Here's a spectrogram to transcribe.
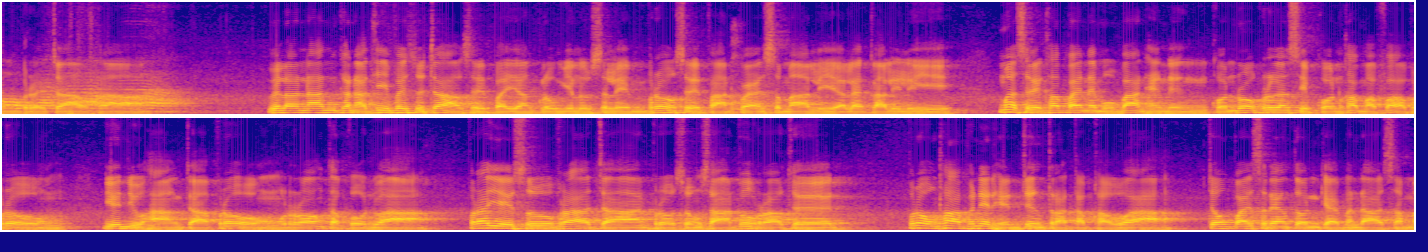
งค์พระเจ้าข้าเวลานั้นขณะที่พระสุเจ้าเสด็จไปยังกรุงเยรูซาเล็ม พระองค์เสด็จผ่านแคว้นสมาเลียและกาลิลี เมื่อเสด็จเข้าไปในหมู่บ้านแห่งหนึ่ง คนโรคเรื้อนสิบคนเข้ามาเฝ้าพระองค์ ยืนอยู่ห่างจากพระองค์ร้องตะโกนว่า พระเยซูพระอาจารย์โปรดสงสารพวกเราเถิด พระองค์ทอดพระเนตรเห็นจึงตรัสกับเขาว่า จงไปแสดงตนแก่บรรดาสัมม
